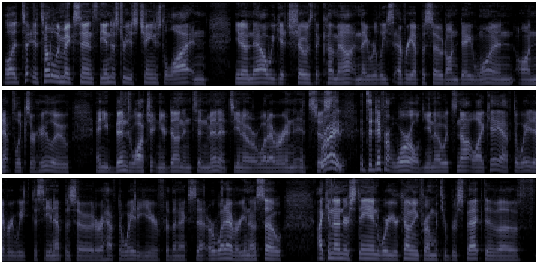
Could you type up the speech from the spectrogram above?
Well, it, t- it totally makes sense. The industry has changed a lot. And, you know, now we get shows that come out and they release every episode on day one on Netflix or Hulu and you binge watch it and you're done in 10 minutes, you know, or whatever. And it's just, right. it's a different world. You know, it's not like, hey, I have to wait every week to see an episode or I have to wait a year for the next set or whatever, you know. So I can understand where you're coming from with your perspective of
